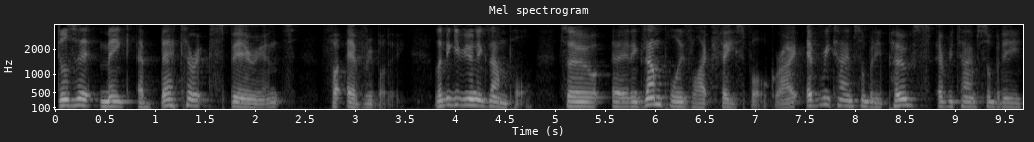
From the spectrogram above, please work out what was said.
does it make a better experience for everybody? Let me give you an example. So, uh, an example is like Facebook, right? Every time somebody posts, every time somebody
